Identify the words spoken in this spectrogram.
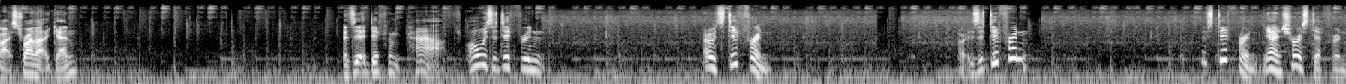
Right, let's try that again. Is it a different path? Oh, it's a different... Oh, it's different. Oh, is it different? It's different. Yeah, I'm sure it's different.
